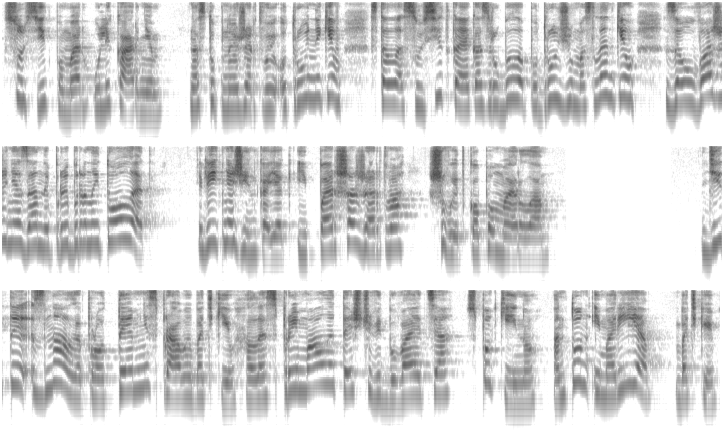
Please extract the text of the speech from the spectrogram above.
сусід помер у лікарні. Наступною жертвою отруйників стала сусідка, яка зробила подружжю Масленків зауваження за неприбраний туалет. Літня жінка, як і перша жертва, швидко померла. Діти знали про темні справи батьків, але сприймали те, що відбувається, спокійно. Антон і Марія, батьки,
